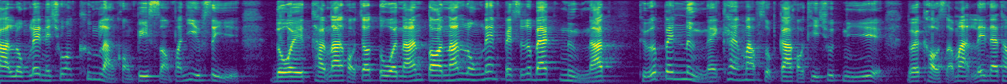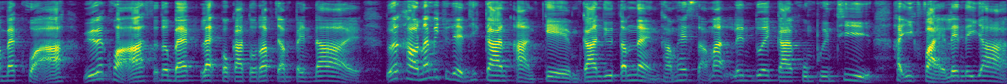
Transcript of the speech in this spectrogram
การลงเล่นในช่วงครึ่งหลังของปี 2024 โดยทางด้านของเจ้าตัวนั้น ตอนนั้นลงเล่นเป็นเซนเตอร์แบ็กหนึ่งนัด ถือว่าเป็นหนึ่งในแข้งมากประสบการณ์ของทีชุดนี้ โดยเขาสามารถเล่นได้ทั้งแบ็คขวา วิงแบ็คขวาเซนเตอร์แบ็กและกองกลางตัวรับจำเป็นได้ โดยเขานั้นมีจุดเด่นที่การอ่านเกม การยืนตำแหน่งทำให้สามารถเล่นด้วยการคุมพื้นที่ ให้อีกฝ่ายเล่นได้ยาก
